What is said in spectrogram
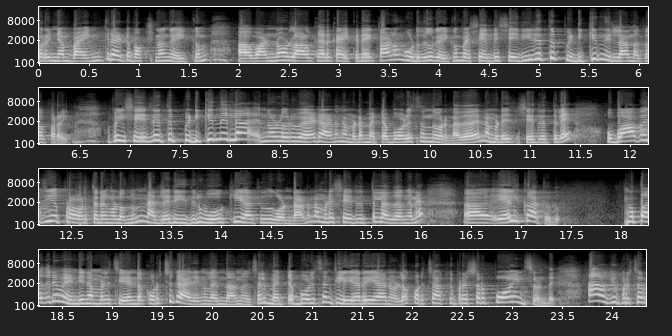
പറയും ഞാൻ ഭയങ്കരമായിട്ട് ഭക്ഷണം കഴിക്കും. വണ്ണമുള്ള ആൾക്കാർ കഴിക്കണേക്കാളും കൂടുതൽ കഴിക്കും. പക്ഷേ എന്റെ ശരീരത്തിൽ പിടിക്കുന്നില്ല എന്നൊക്കെ പറയും. അപ്പോൾ ഈ ശരീരത്തിൽ പിടിക്കുന്നില്ല എന്നുള്ളൊരു വേർഡാണ് നമ്മുടെ മെറ്റബോളിസം എന്ന് പറയുന്നത്. അതായത് നമ്മുടെ ശരീരത്തിലെ ഉപാപചയ പ്രവർത്തനങ്ങളൊന്നും നല്ല രീതിയിൽ വർക്ക് ചെയ്യാത്തത് കൊണ്ടാണ് നമ്മുടെ ശരീരത്തിൽ അതങ്ങനെ ഏൽക്കാത്തത്. അപ്പോൾ അതിനു വേണ്ടി നമ്മൾ ചെയ്യേണ്ട കുറച്ച് കാര്യങ്ങൾ എന്താണെന്ന് വെച്ചാൽ മെറ്റബോളിസം ക്ലിയർ ചെയ്യാനുള്ള കുറച്ച് ആക്യുപ്രഷർ പോയിന്റ്സ് ഉണ്ട്. ആ ആക്യുപ്രഷർ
